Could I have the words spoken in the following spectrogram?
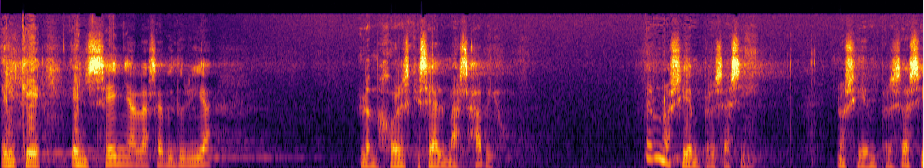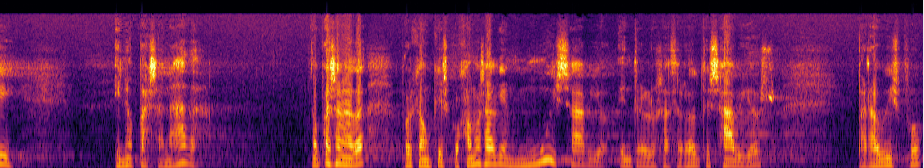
El que enseña la sabiduría, lo mejor es que sea el más sabio. Pero no siempre es así. No siempre es así. Y no pasa nada. No pasa nada porque aunque escojamos a alguien muy sabio entre los sacerdotes sabios, para obispo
